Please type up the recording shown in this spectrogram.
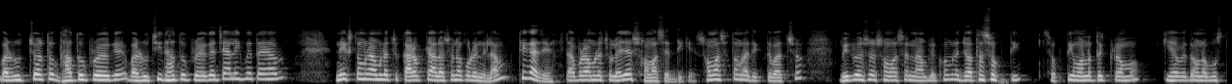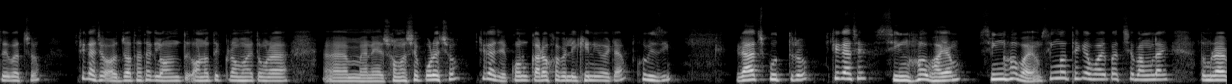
বা রুচ্যর্থক ধাতু প্রয়োগে বা রুচি ধাতু প্রয়োগে যা লিখবে তাই হবে। নেক্সট তোমরা আমরা কারকটা আলোচনা করে নিলাম। ঠিক আছে? তারপর আমরা চলে যাই সমাসের দিকে। সমাসে তোমরা দেখতে পাচ্ছ, বিগ্রহ সমাসের নাম লিখো আমরা যথাশক্তি, শক্তি অনতিক্রম কী হবে তোমরা বুঝতেই পারছ? ঠিক আছে যথা থাকলে অনত- অনতিক্রম হয় তোমরা মানে সমাসে পড়েছো, ঠিক আছে, কোন কারক হবে লিখে নিও এটা, খুব ইজি রাজপুত্র, ঠিক আছে সিংহ ভয়ম সিংহ ভয়ম সিংহ থেকে ভয় পাচ্ছে বাংলায়, তোমরা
